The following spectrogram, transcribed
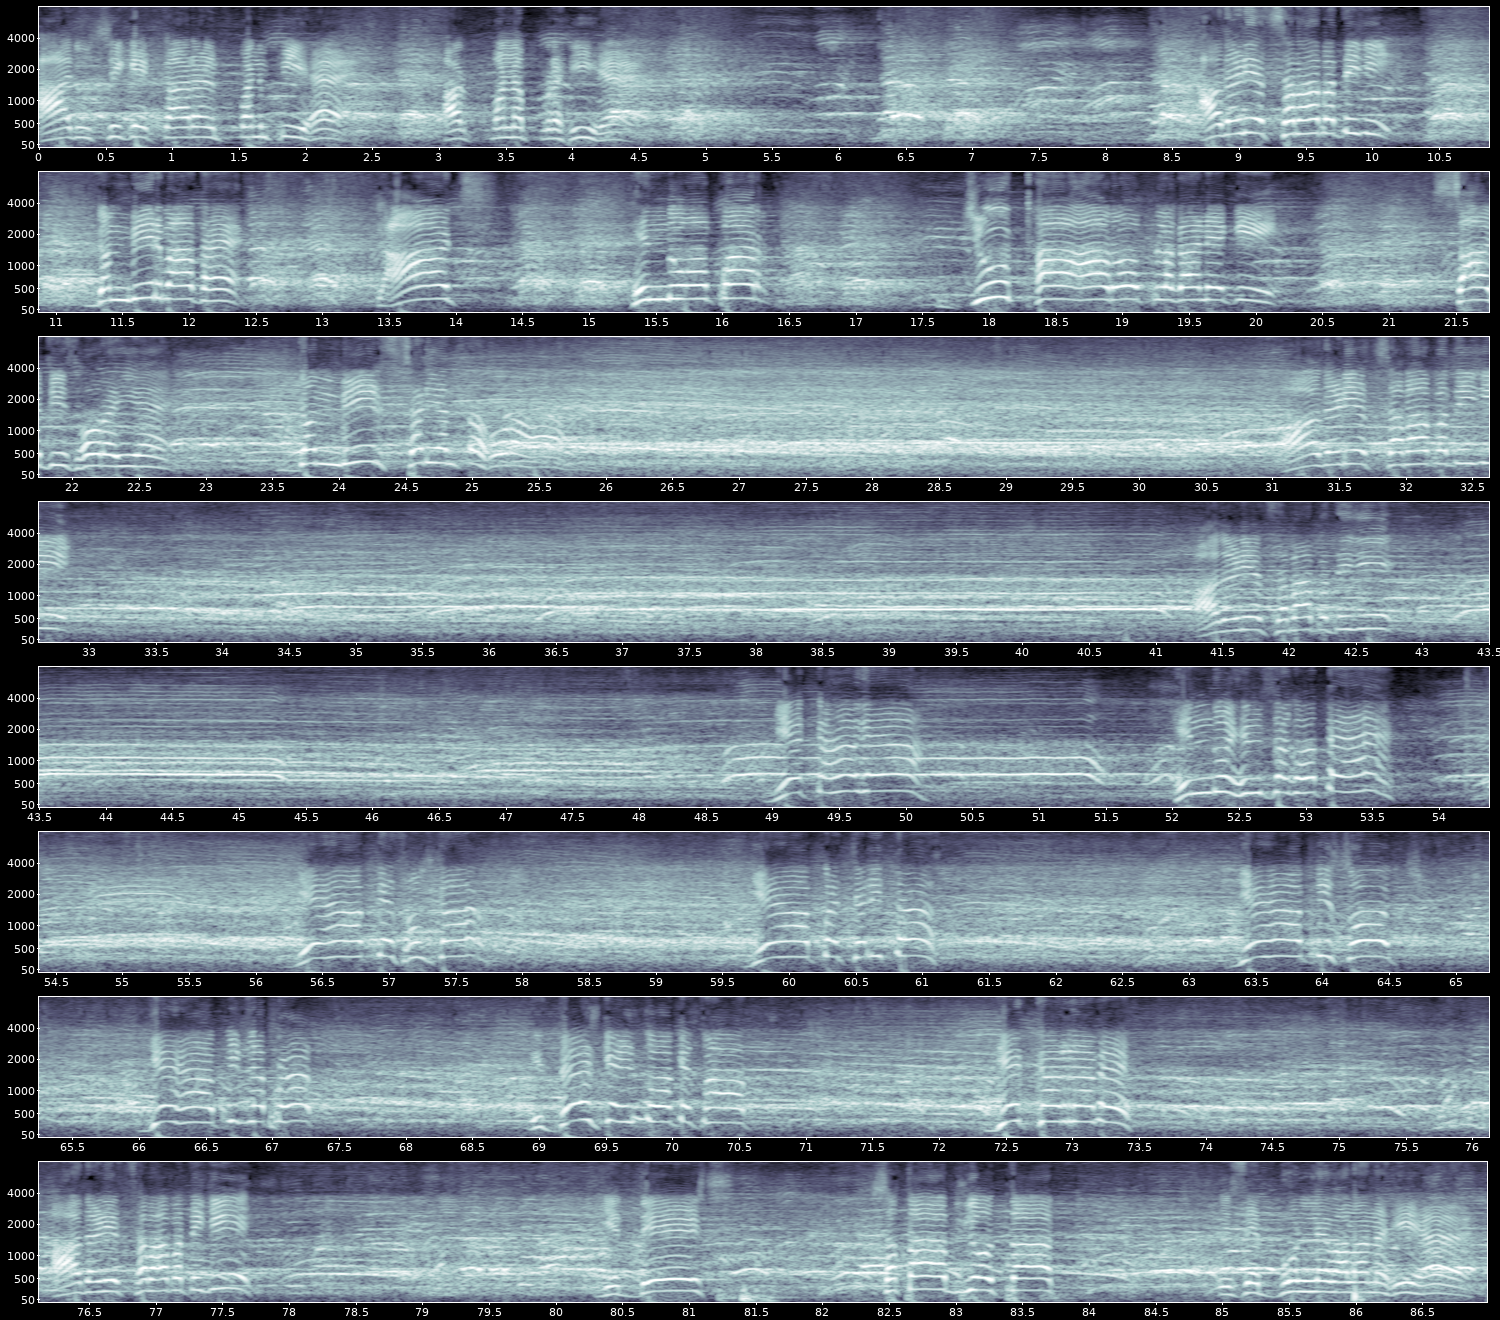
आज उसी के कारण पनपी है और पनप रही है। आदरणीय सभापति जी, गंभीर बात है कि आज हिंदुओं पर झूठा आरोप लगाने की साजिश हो रही है। गंभीर षड्यंत्र हो रहा है। आदरणीय सभापति जी, आदरणीय सभापति जी ये कहा गया? हिंदू हिंसक होते हैं। ये है आपके संस्कार। ये है आपका चरित्र। ये है आपकी सोच। ये है आपकी नफरत। इस देश के हिंदुओं के साथ ये करने में आदरणीय सभापति जी ये देश शताब्दियों तक इसे भूलने वाला नहीं है।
